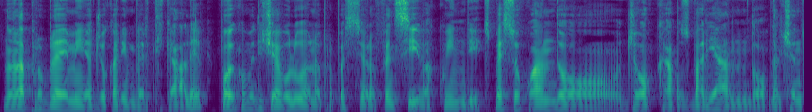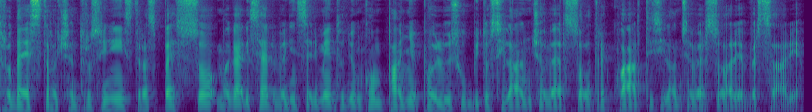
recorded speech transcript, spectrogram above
Non ha problemi a giocare in verticale, poi come dicevo lui ha una propensione offensiva, quindi spesso quando gioca svariando dal centro-destra al centro-sinistra, spesso magari serve l'inserimento di un compagno e poi lui subito si lancia verso la tre quarti, si lancia verso l'area avversaria.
